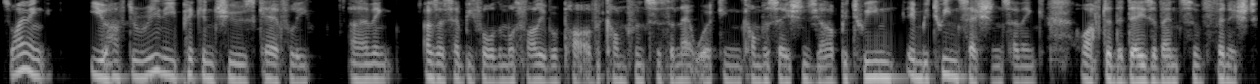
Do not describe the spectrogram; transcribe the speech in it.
So I think you have to really pick and choose carefully. And I think as I said before, the most valuable part of a conference is the networking conversations you have between in between sessions. I think, or after the day's events have finished.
